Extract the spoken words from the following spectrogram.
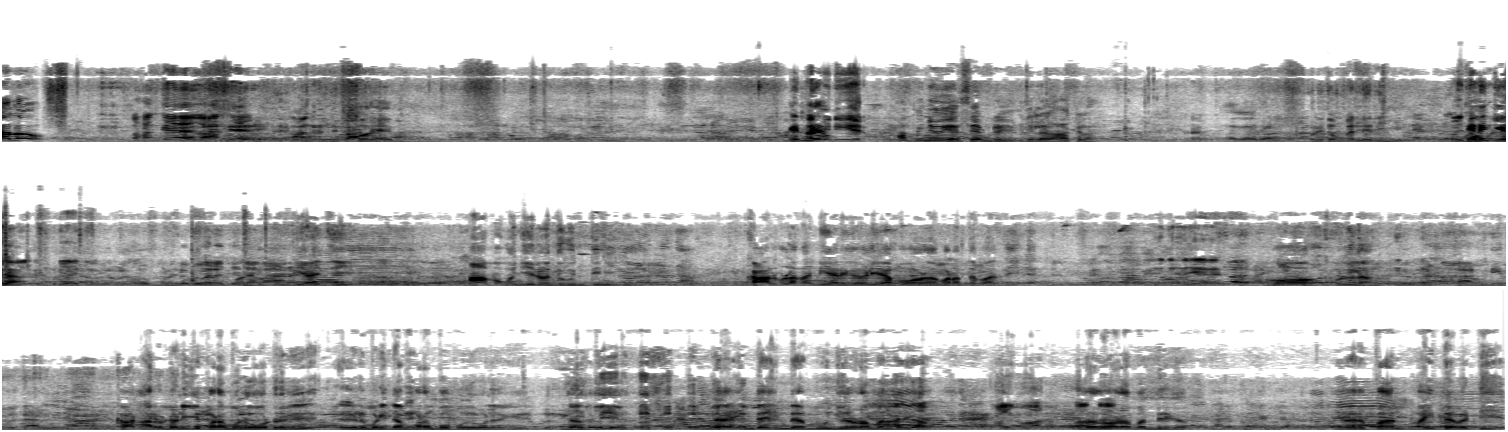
ஹலோ. வாங்க வாங்க. என்ன? Happy new year same to இதில் ஆக்கலாம் எனக்கு குந்தியாச்சு கொஞ்சம் வந்து குந்தி நிக்கி. கால் ஃபுல்லாக தண்ணியா இருக்கு. ஏழியா போன படத்தை பார்த்து. ஓ ஃபுல்லா ஆறு மணிக்கு படம் ஒன்று ஓட்டுருக்கு. ஏழு மணிக்கு தான் படம் போக போகுது போல இருக்கு. இந்த- இந்த இந்த மூஞ்சலோட வந்திருக்கேன். அதோட வந்திருக்கேன் இவர் பான் வைத்த வட்டி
